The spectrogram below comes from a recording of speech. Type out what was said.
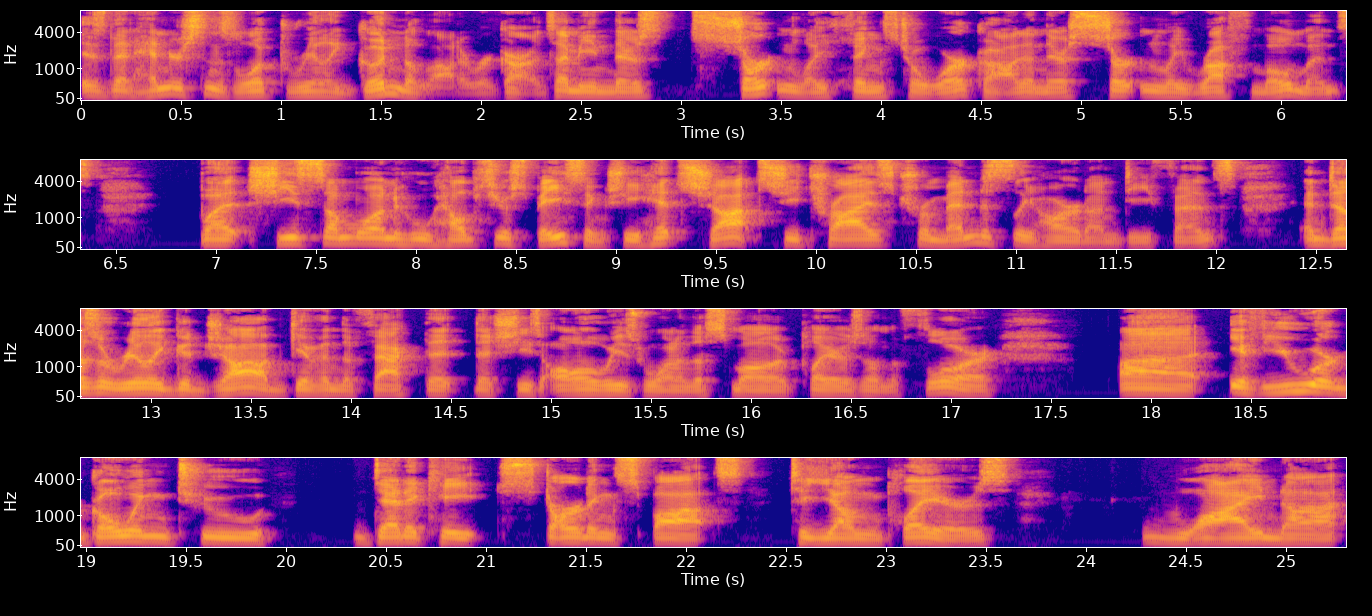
is that Henderson's looked really good in a lot of regards. I mean, there's certainly things to work on and there's certainly rough moments, but she's someone who helps your spacing. She hits shots. She tries tremendously hard on defense and does a really good job given the fact that that she's always one of the smaller players on the floor. Uh, if you are going to dedicate starting spots to young players, why not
